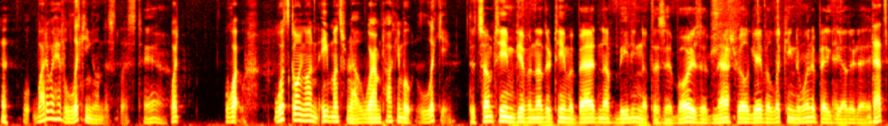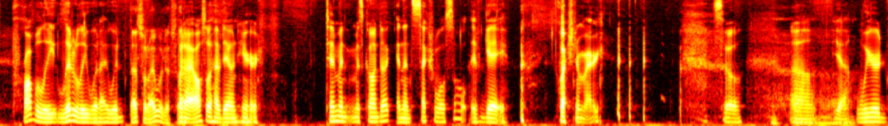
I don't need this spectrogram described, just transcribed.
Why do I have licking on this list? Yeah. What, what, what's going on eight months from now where I'm talking about licking? Did some team give another team a bad enough beating that they said, "Boys, uh, Nashville gave a licking to Winnipeg the other day"? That's probably literally what I would. That's what I would have thought. But I also have down here, ten minute misconduct and then sexual assault if gay, question mark. so, uh, yeah, weird.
